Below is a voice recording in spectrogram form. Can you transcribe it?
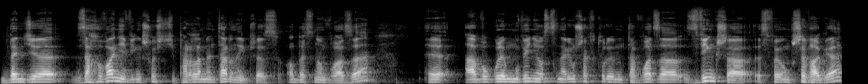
będzie zachowanie większości parlamentarnej przez obecną władzę, e, a w ogóle mówienie o scenariuszach, w którym ta władza zwiększa swoją przewagę,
